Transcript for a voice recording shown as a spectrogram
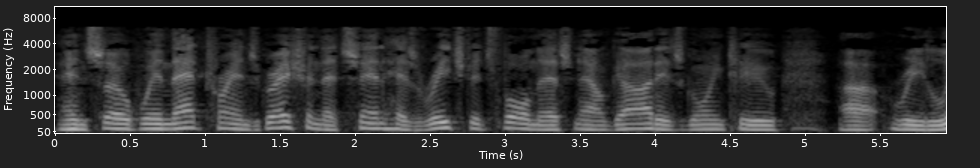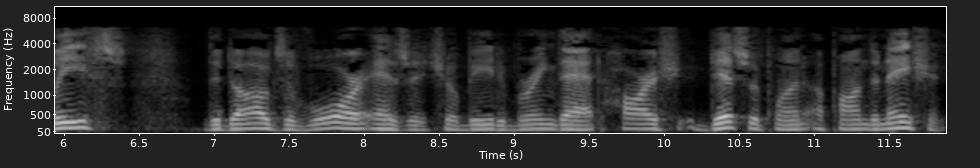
and so when that transgression, that sin has reached its fullness, now God is going to uh, release the dogs of war as it shall be to bring that harsh discipline upon the nation.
